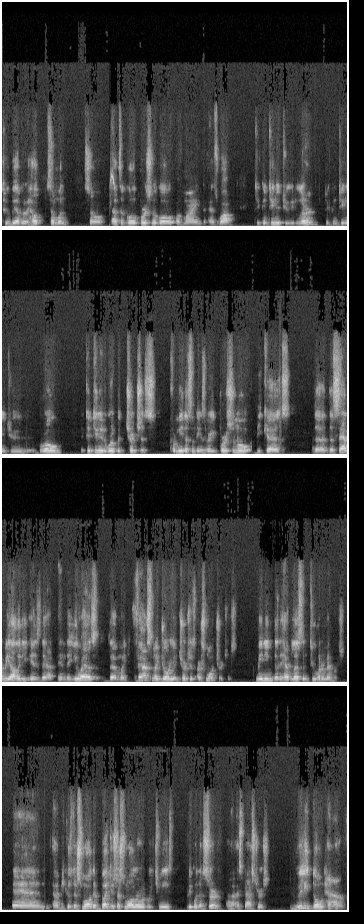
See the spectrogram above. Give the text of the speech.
to be able to help someone. So that's a goal, personal goal of mine as well, to continue to learn, to continue to grow, to continue to work with churches. For me, that's something that's very personal because the, the sad reality is that in the U.S., the vast majority of churches are small churches, meaning that they have less than 200 members. And uh, because they're small, their budgets are smaller, which means people that serve uh, as pastors really don't have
